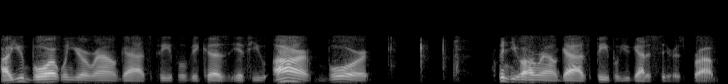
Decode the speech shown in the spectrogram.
are you bored when you're around God's people? Because if you are bored when you are around God's people, you got a serious problem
